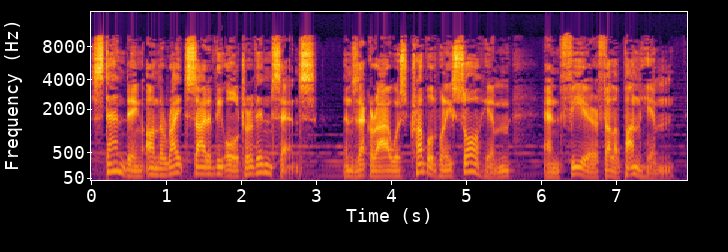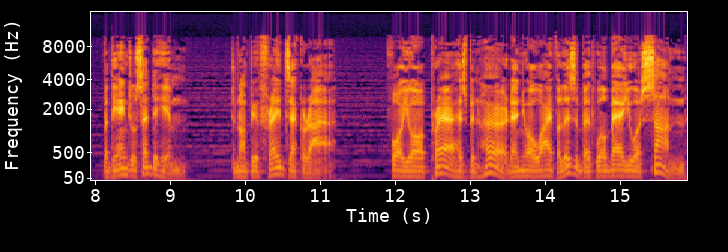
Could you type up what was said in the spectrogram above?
standing on the right side of the altar of incense. And Zechariah was troubled when he saw him, and fear fell upon him. But the angel said to him, Do not be afraid, Zechariah, for your prayer has been heard, and your wife Elizabeth will bear you a son,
